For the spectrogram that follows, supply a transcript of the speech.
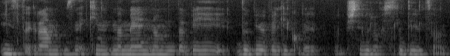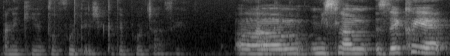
Instagram z nekim namenom, da bi dobil veliko število sledilcev, pa nekaj je to ful težje, kot je bilo včasih. Um, mislim, zdaj, ko je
